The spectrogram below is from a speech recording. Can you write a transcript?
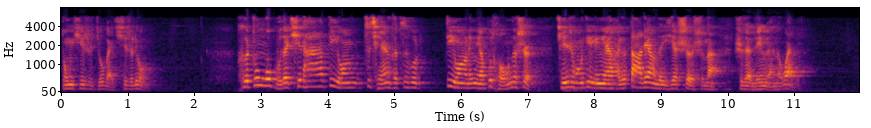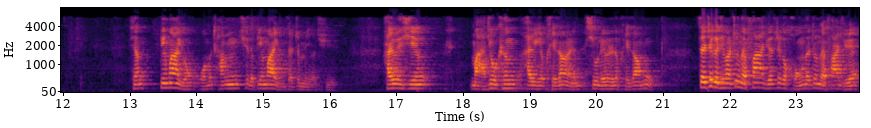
东西是九百七十六米。和中国古代其他帝王之前和之后帝王陵园不同的是，秦始皇帝陵园还有大量的一些设施呢，是在陵园的外边。像兵马俑，我们常去的兵马俑在这么一个区域，还有一些马厩坑，还有一些陪葬人、修陵人的陪葬墓，在这个地方正在发掘，这个红的正在发掘，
